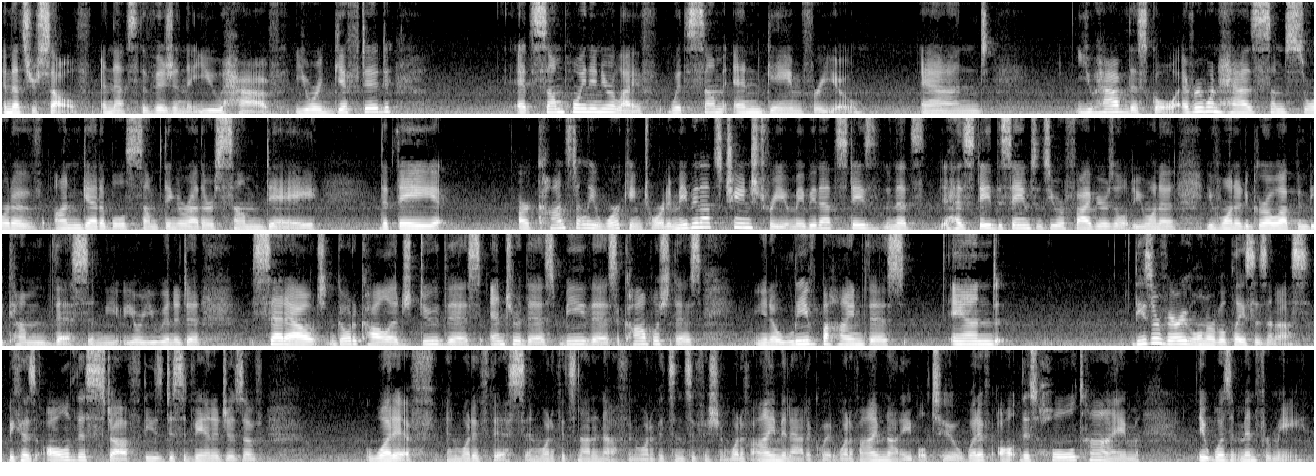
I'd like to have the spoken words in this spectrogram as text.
and that's yourself and that's the vision that you have. You're gifted at some point in your life with some end game for you and you have this goal. Everyone has some sort of ungettable something or other someday that they are constantly working toward and maybe that's changed for you. Maybe that stays that's has stayed the same since you were five years old. You want to you've wanted to grow up and become this and you, you're you wanted to set out go to college do this enter this be this accomplish this you know leave behind this. And these are very vulnerable places in us because all of this stuff these disadvantages of what if and what if this and what if it's not enough and what if it's insufficient? What if i'm inadequate? What if i'm not able to? What if all this whole time it wasn't meant for me?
